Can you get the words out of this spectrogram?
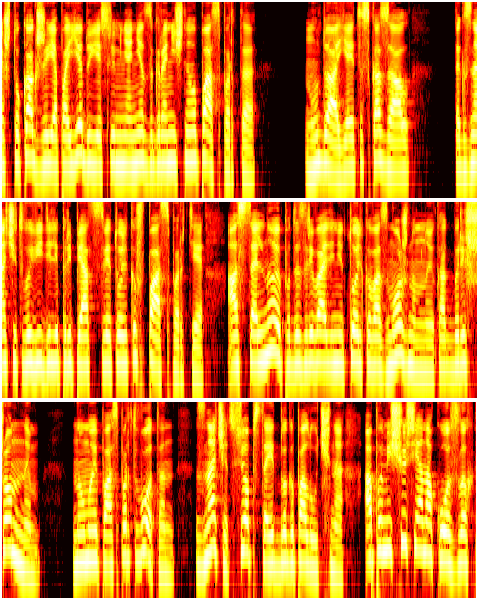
что как же я поеду, если у меня нет заграничного паспорта? Ну да, я это сказал. Так значит, вы видели препятствие только в паспорте, а остальное подозревали не только возможным, но и как бы решенным». Но мой паспорт вот он. Значит, все обстоит благополучно. А помещусь я на козлах,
